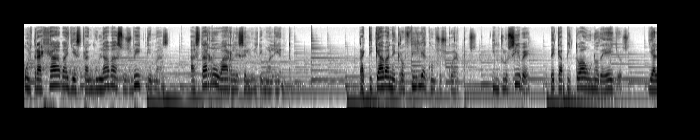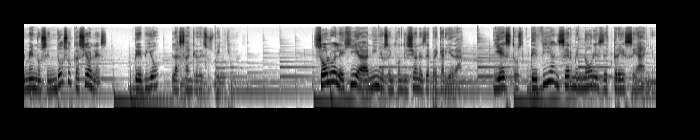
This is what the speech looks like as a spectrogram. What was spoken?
Ultrajaba y estrangulaba a sus víctimas hasta robarles el último aliento. Practicaba necrofilia con sus cuerpos. Inclusive decapitó a uno de ellos y al menos en dos ocasiones bebió la sangre de sus víctimas. Solo elegía a niños en condiciones de precariedad y estos debían ser menores de 13 años,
